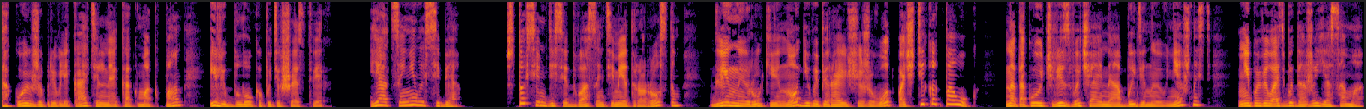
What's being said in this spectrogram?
такое же привлекательное, как Макпан или блог о путешествиях. Я оценила себя. 172 сантиметра ростом, длинные руки и ноги, выпирающий живот, почти как паук. На такую чрезвычайно обыденную внешность — не повелась бы даже я сама.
